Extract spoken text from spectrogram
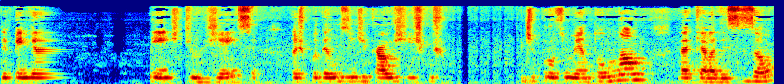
dependendo do cliente de urgência, nós podemos indicar os riscos de provimento ou não daquela decisão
